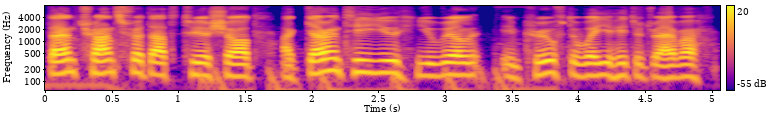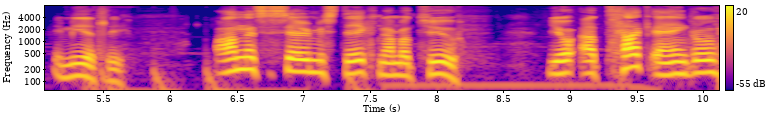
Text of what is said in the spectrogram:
then transfer that to your shot. I guarantee you, you will improve the way you hit your driver immediately. Unnecessary mistake number two. Your attack angle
